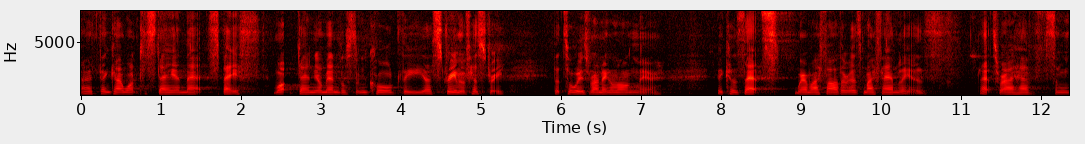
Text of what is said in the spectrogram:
I think I want to stay in that space, what Daniel Mendelsohn called the uh, stream of history that's always running along there because that's where my father is, my family is. That's where I have some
